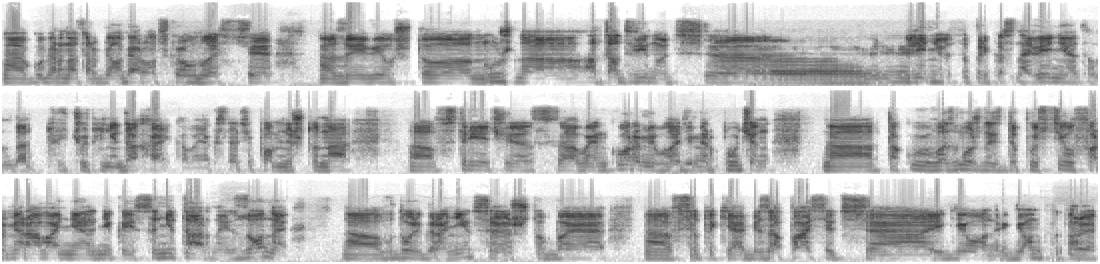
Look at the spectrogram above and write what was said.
э, губернатор Белгородской области заявил, что нужно отодвинуть линию соприкосновения там, да, чуть ли не до Харькова. Я, кстати, помню, что на встрече с военкорами Владимир Путин такую возможность допустил формирование некой санитарной зоны вдоль границы, чтобы все-таки обезопасить регион. Регион, который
